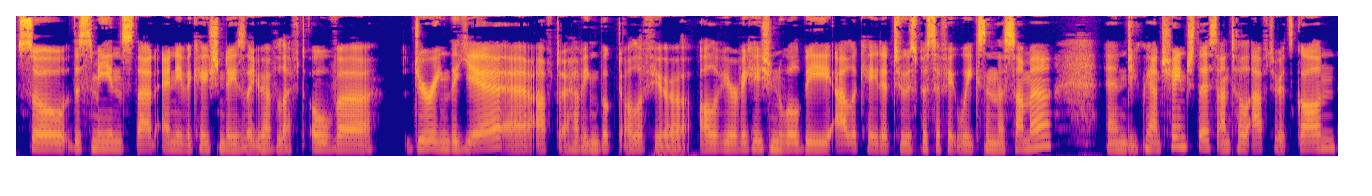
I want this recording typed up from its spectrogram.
So, this means that any vacation days that you have left over during the year, uh, after having booked all of your all of your vacation, will be allocated to specific weeks in the summer, and you can't change this until after it's gone.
